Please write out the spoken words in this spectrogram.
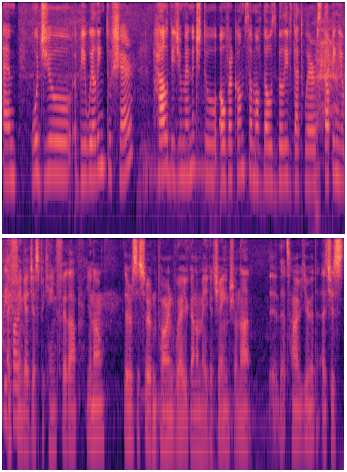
and would you be willing to share how did you manage to overcome some of those beliefs that were stopping you before? I think I just became fed up, you know. There's a certain point where you're gonna make a change or not. Uh, that's how I view it. I just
